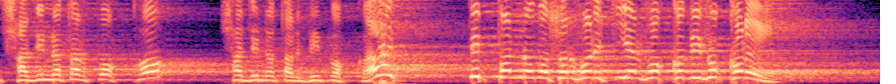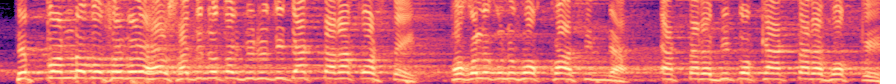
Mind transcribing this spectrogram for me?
স্বাধীনতার পক্ষ, স্বাধীনতার বিপক্ষ। তিপ্পান্ন বছর পরে কি এর পক্ষ বিপক্ষ রে? তেপ্পান্ন বছর পরে হ্যাঁ স্বাধীনতার বিরোধিতা একতারা করছে। সকলে কোনো পক্ষ আসিল না। একতারা বিপক্ষে, একতারা পক্ষে।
